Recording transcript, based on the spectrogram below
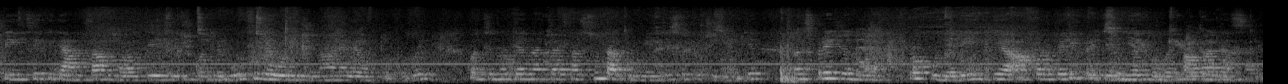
științific de ansamblu al tezei și contribuțiile originale ale autorului, conținute în aceasta sunt argumente suficiente în sprijinul propunerii de a conferi pretendentului Alada Sare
